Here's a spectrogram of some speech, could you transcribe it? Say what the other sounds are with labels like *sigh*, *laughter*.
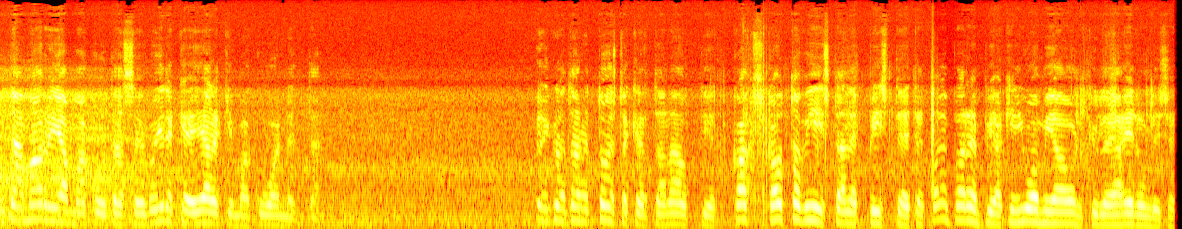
mitä marjan maku tässä, joku ilkeä jälkimaku on, että ei kyllä tarvitse toista kertaa nauttia. 2 kautta 5 tälle pisteet, että paljon parempiakin juomia on kyllä ja edullisia.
